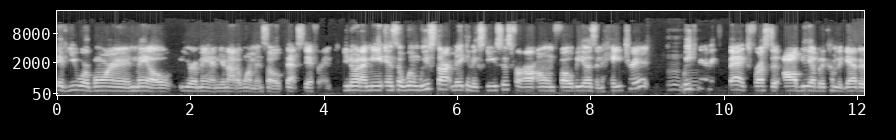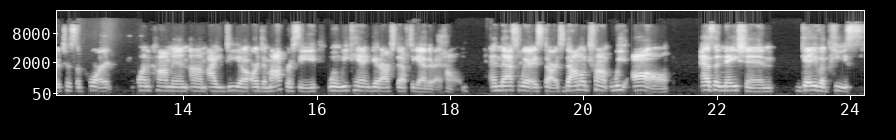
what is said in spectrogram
if you were born male, you're a man, you're not a woman. So that's different. You know what I mean? And so when we start making excuses for our own phobias and hatred, mm-hmm. we can't expect for us to all be able to come together to support one common um, idea or democracy when we can't get our stuff together at home. And that's where it starts. Donald Trump, we all, as a nation, gave a piece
